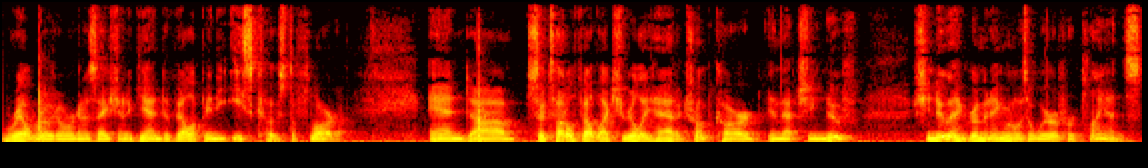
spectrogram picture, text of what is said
railroad organization, again, developing the east coast of Florida. And uh, so Tuttle felt like she really had a trump card in that she knew she knew Ingram, and Ingram was aware of her plans.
